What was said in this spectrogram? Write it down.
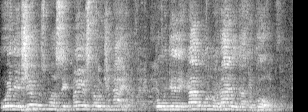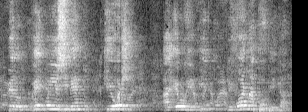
o elegemos numa Assembleia Extraordinária como delegado honorário da ADEPOL, pelo reconhecimento que hoje, ah, eu repito, de forma pública,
